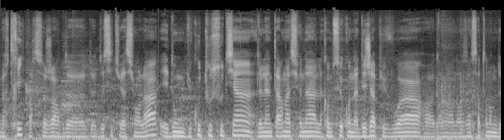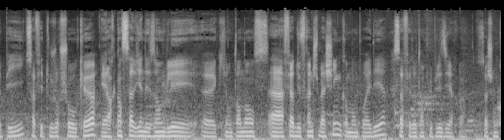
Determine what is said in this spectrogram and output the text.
meurtris par ce genre de, situation-là. Et donc, du coup, tout soutien de l'international, comme ceux qu'on a déjà pu voir dans, un certain nombre de pays, ça fait toujours chaud au cœur. Et alors, quand ça vient des Anglais qui ont tendance à faire du French bashing, comme on pourrait dire, ça fait d'autant plus plaisir, quoi. sachant que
